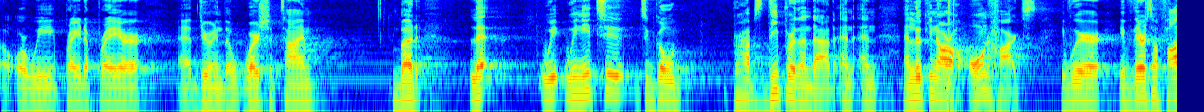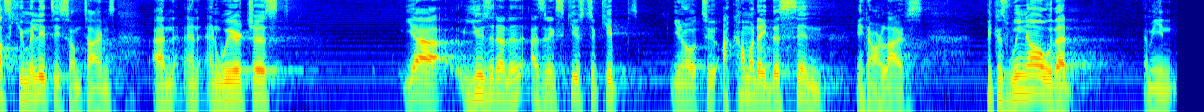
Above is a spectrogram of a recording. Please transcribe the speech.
or we prayed a prayer uh, during the worship time. But let, we, we need to, to go perhaps deeper than that and, and, and look in our own hearts. If, we're, if there's a false humility sometimes and, and, and we're just, yeah, use it as an excuse to keep, you know, to accommodate the sin in our lives. Because we know that I mean,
